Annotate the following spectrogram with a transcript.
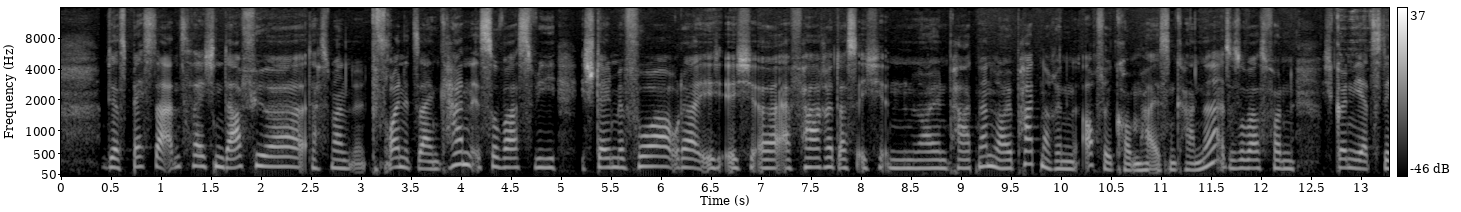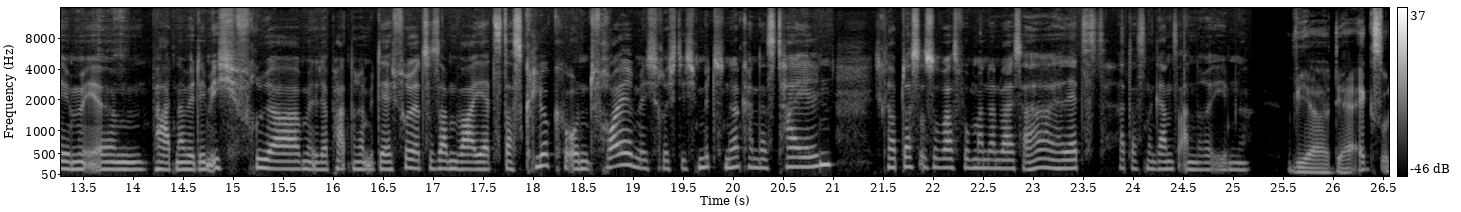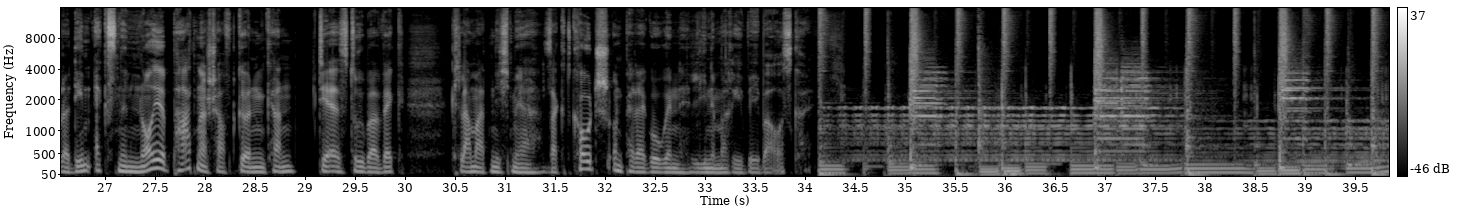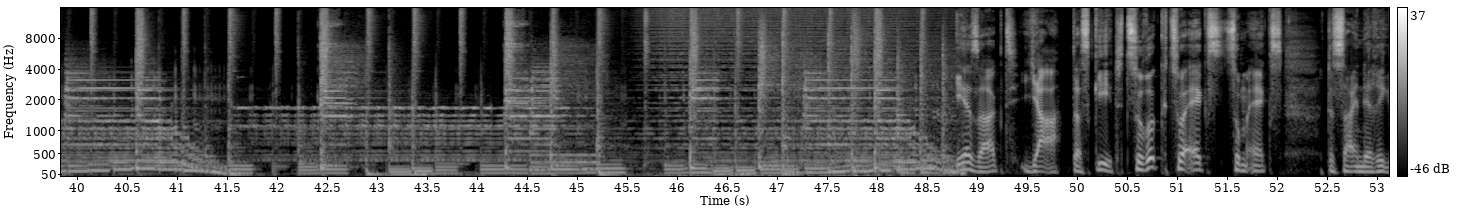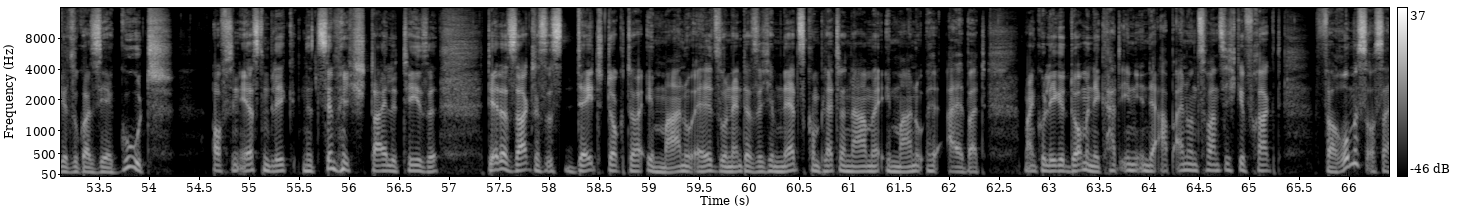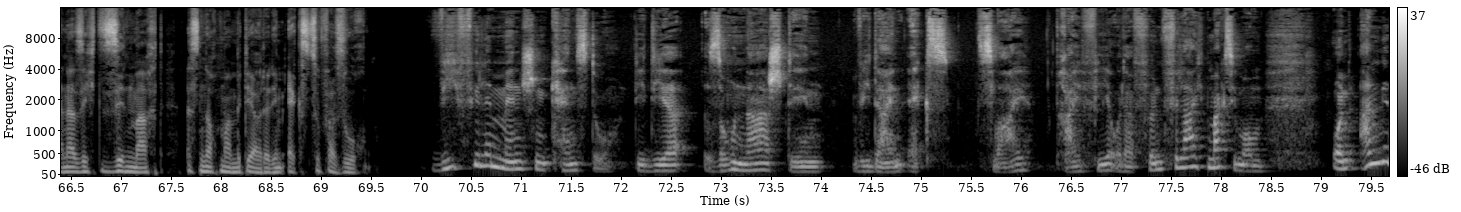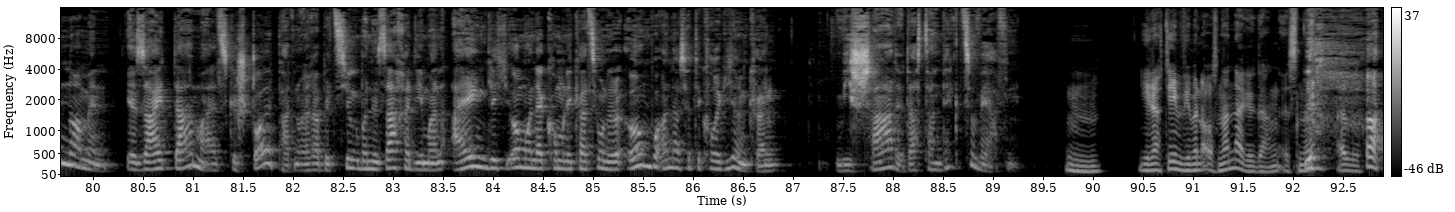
Das beste Anzeichen dafür, dass man befreundet sein kann, ist sowas wie, ich stelle mir vor oder ich, ich äh, erfahre, dass ich einen neuen Partner, eine neue Partnerin auch willkommen heißen kann. Ne? Also sowas von, ich gönne jetzt dem ähm, Partner, mit dem ich früher, mit der Partnerin, mit der ich früher zusammen war, jetzt das Glück und freue mich richtig mit, ne? kann das teilen. Ich glaube, das ist sowas, wo man dann weiß, ah, jetzt hat das eine ganz andere Ebene. Wer der Ex oder dem Ex eine neue Partnerschaft gönnen kann, der ist drüber weg klammert nicht mehr, sagt Coach und Pädagogin Line Marie Weber aus Köln. Er sagt, ja, das geht. Zurück zur Ex, zum Ex. Das sei in der Regel sogar sehr gut auf den ersten Blick eine ziemlich steile These. Der das sagt, das ist Date Dr. Emanuel, so nennt er sich im Netz, kompletter Name Emanuel Albert. Mein Kollege Dominik hat ihn in der Ab 21 gefragt, warum es aus seiner Sicht Sinn macht, es nochmal mit der oder dem Ex zu versuchen. Wie viele Menschen kennst du, die dir so nahestehen wie dein Ex? Zwei, drei, vier oder fünf, vielleicht Maximum. Und angenommen, ihr seid damals gestolpert in eurer Beziehung über eine Sache, die man eigentlich irgendwo in der Kommunikation oder irgendwo anders hätte korrigieren können, wie schade, das dann wegzuwerfen. Mhm. Je nachdem, wie man auseinandergegangen ist. Ne? Also.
